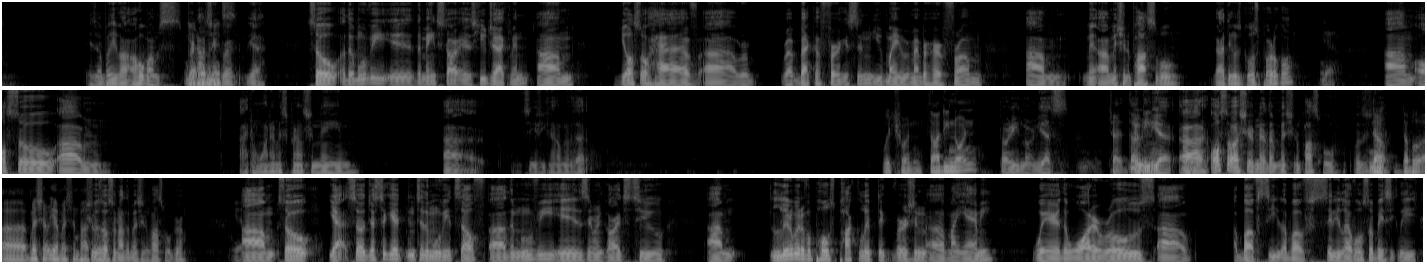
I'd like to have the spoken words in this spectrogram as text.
Is I believe I hope I'm Yeah, pronouncing it correct. Yeah. So uh, the movie is the main star is Hugh Jackman. Um, you also have uh, Re- Rebecca Ferguson. You might remember her from um, uh, Mission Impossible. I think it was Ghost Protocol. Yeah. Um, also, um, I don't want to mispronounce her name. Uh, let me see if you can help me with that. Which one? Thadi Norton? Darty Norton, yes. Newton, yeah. Uh, also, actually, another Mission Impossible. Was it? No, double, uh, Mission, yeah, Mission Impossible. She was also not the Mission Impossible girl. Yeah. Um. So yeah. So just to get into the movie itself, uh, the movie is in regards to, um, a little bit of a post-apocalyptic version of Miami, where the water rose uh above sea above city level. So basically,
